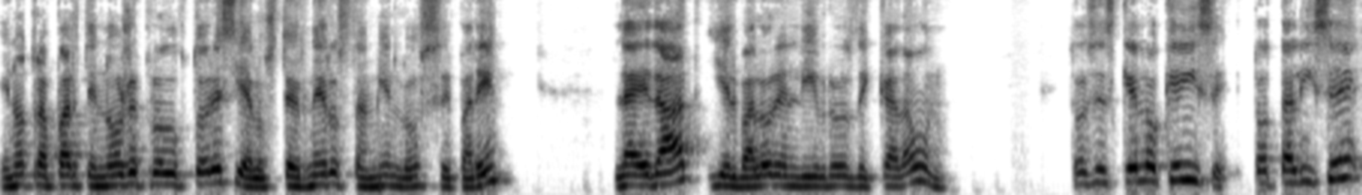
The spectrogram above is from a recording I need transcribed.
en otra parte no reproductores y a los terneros también los separé. La edad y el valor en libros de cada uno. Entonces, ¿qué es lo que hice? Totalicé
